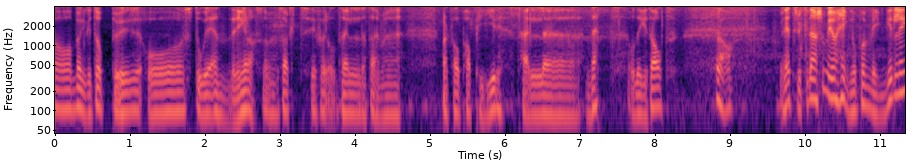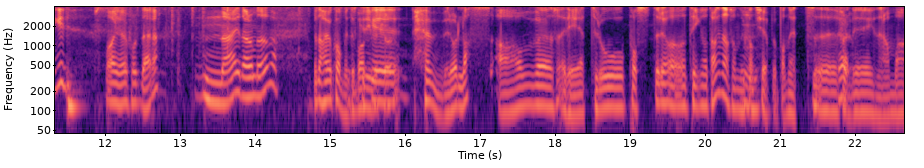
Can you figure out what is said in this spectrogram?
og bølgetopper og store endringer, da, som sagt, i forhold til dette her med i hvert fall papir til eh, nett og digitalt. Ja. Men jeg tror ikke det er så mye å henge opp på veggen lenger. Hva gjør folk der, da? Nei, det er noe med det, da. Men det har jo kommet tilbake hauger og lass av eh, retropostere og ting og tang da, som du kan kjøpe på nett, Mm. Ferdig innramma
